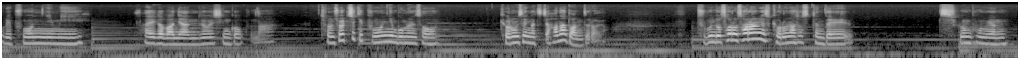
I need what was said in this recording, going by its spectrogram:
우리 부모님이 사이가 많이 안 좋으신 거구나. 전 솔직히 부모님 보면서 결혼 생각 진짜 하나도 안 들어요. 두 분도 서로 사랑해서 결혼하셨을 텐데 지금 보면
